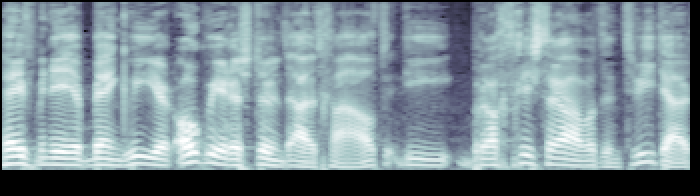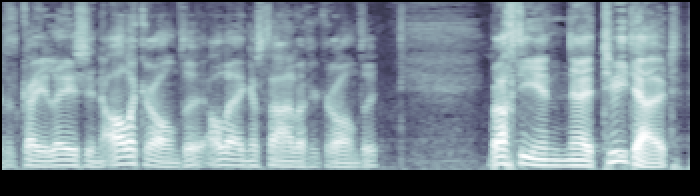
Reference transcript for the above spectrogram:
heeft meneer Benguier ook weer een stunt uitgehaald. Die bracht gisteravond een tweet uit, dat kan je lezen in alle kranten, alle Engelstalige kranten. Bracht hij een uh, tweet uit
